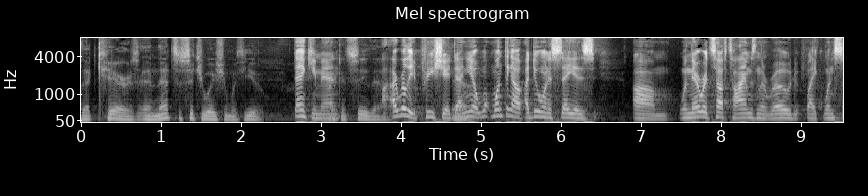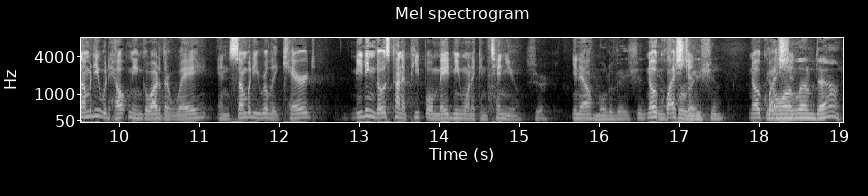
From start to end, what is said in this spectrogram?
that cares, and that's the situation with you. Thank you, man. I can see that. I really appreciate that. And, you know, one, thing I, I do want to say is um, when there were tough times in the road, like when somebody would help me and go out of their way and somebody really cared, meeting those kind of people made me want to continue. Sure. You know, Motivation, No question. No You don't want to question. let them down.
